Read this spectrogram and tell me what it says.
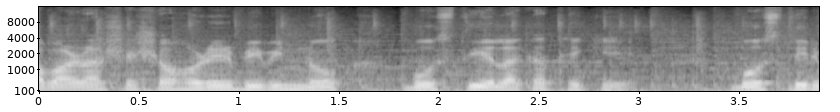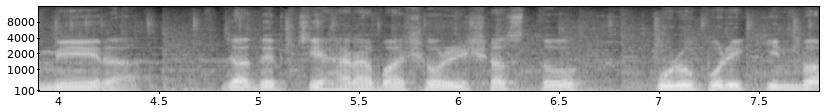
আবার আসে শহরের বিভিন্ন বস্তি এলাকা থেকে। বস্তির মেয়েরা, যাদের চেহারা বা শরীর স্বাস্থ্য পুরোপুরি কিংবা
